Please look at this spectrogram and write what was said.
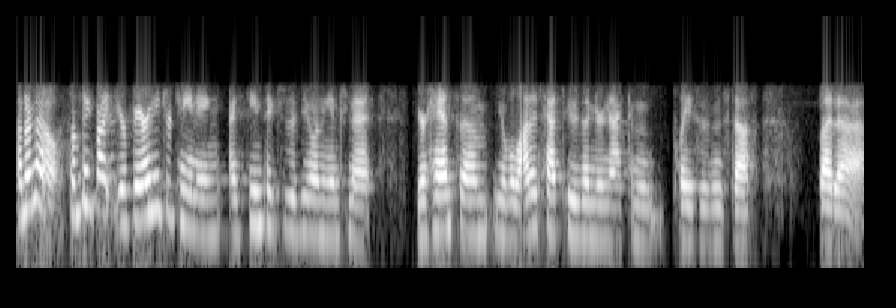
I don't know. Something about you're very entertaining. I've seen pictures of you on the internet. You're handsome. You have a lot of tattoos on your neck and places and stuff. But uh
